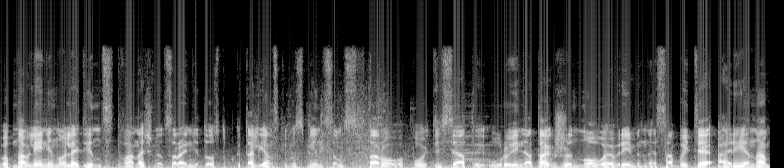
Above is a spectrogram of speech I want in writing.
В обновлении 0.11.2 начнется ранний доступ к итальянским эсминцам с 2 по 10 уровень, а также новое временное событие «Арена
